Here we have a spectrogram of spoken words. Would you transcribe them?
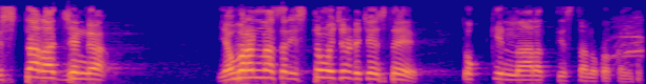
ఇష్టరాజ్యంగా ఎవరన్నా సరే ఇష్టం వచ్చినట్టు చేస్తే తొక్కి నారత్తిస్తాను ఒక్కొక్కరికి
